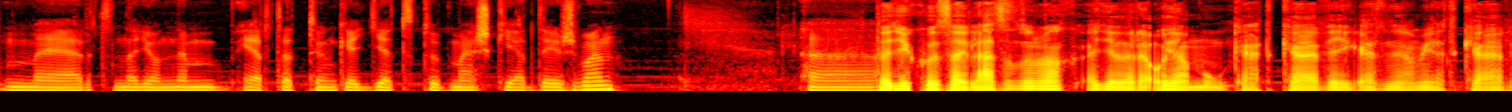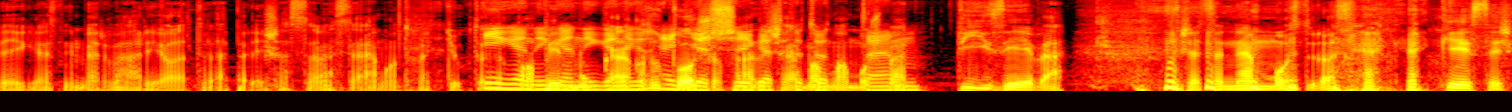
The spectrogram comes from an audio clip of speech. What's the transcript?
mert nagyon nem értettünk egyet több más kérdésben. Tegyük hozzá, hogy lázadónak egyelőre olyan munkát kell végezni, amilyet kell végezni, mert várja a telepelés, azt hiszem ezt elmondhatjuk. Tehát igen, a igen, igen, az utolsó fázisában van most már tíz éve, és ezt nem mozdul az kész, és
